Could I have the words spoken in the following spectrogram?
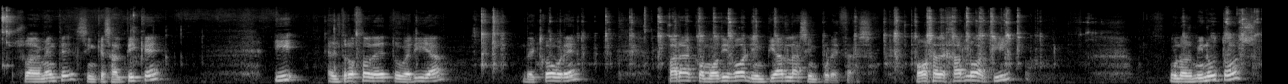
suavemente, sin que salpique, y el trozo de tubería de cobre para, como digo, limpiar las impurezas. Vamos a dejarlo aquí unos minutos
